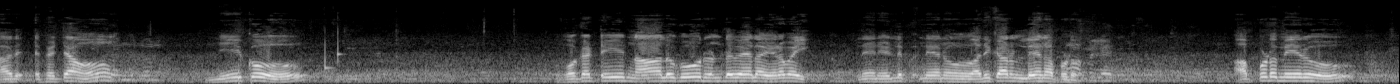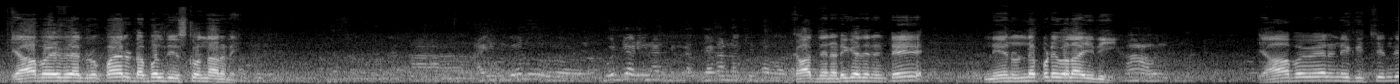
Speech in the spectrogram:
అది పెట్టాము. నీకు ఒకటి నాలుగు రెండు వేల ఇరవై. నేను వెళ్ళి నేను అధికారం లేనప్పుడు. అప్పుడు మీరు యాభై వేల రూపాయలు డబ్బులు తీసుకున్నారని. కాదు నేను అడిగేది ఏంటంటే నేనున్నప్పుడు ఇవాళ ఇది. యాభై వేలు నీకు ఇచ్చింది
